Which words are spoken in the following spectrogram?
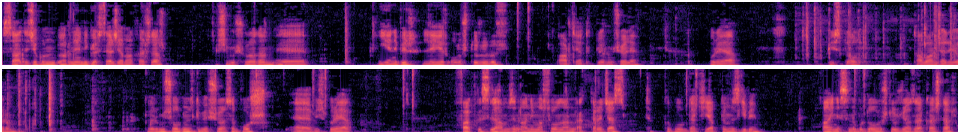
Sadece bunun örneğini göstereceğim arkadaşlar. Şimdi şuradan e, yeni bir layer oluşturuyoruz. Artıya tıklıyorum şöyle. Buraya pistol tabanca diyorum. Görmüş olduğunuz gibi şurası boş. Ee, biz buraya farklı silahımızın animasyonlarını aktaracağız. Tıpkı buradaki yaptığımız gibi. Aynısını burada oluşturacağız arkadaşlar.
